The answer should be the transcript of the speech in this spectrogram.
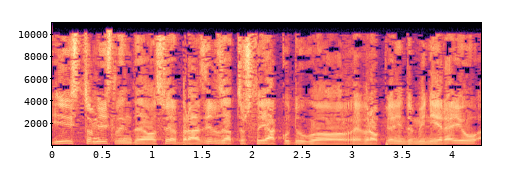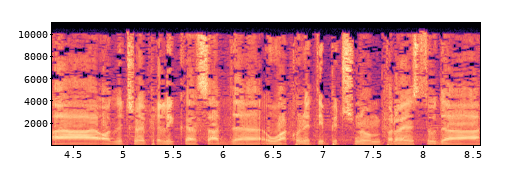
isto mislim da je osvoja Brazil zato što jako dugo Evropljani dominiraju, a odlična je prilika sad e, u ovako netipičnom prvenstvu da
